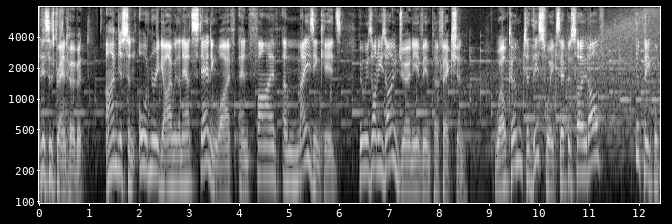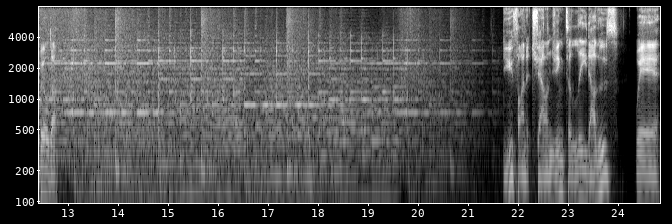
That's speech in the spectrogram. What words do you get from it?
this is Grant Herbert. I'm just an ordinary guy with an outstanding wife and five amazing kids who is on his own journey of imperfection. Welcome to this week's episode of The People Builder. Do you find it challenging to lead others where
